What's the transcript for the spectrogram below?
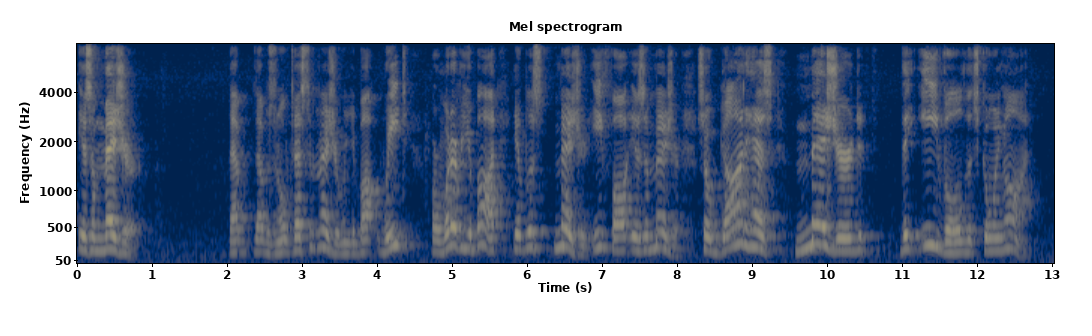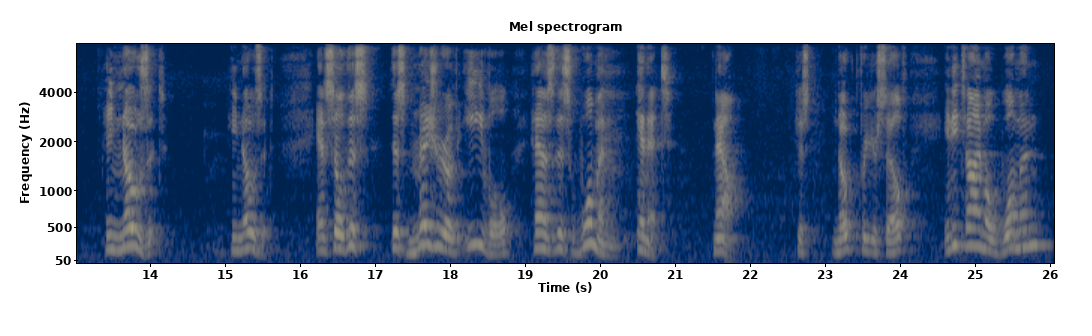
is a measure. That, that was an Old Testament measure. When you bought wheat or whatever you bought, it was measured. Ephah is a measure. So, God has measured the evil that's going on. He knows it. He knows it. And so, this, this measure of evil has this woman in it. Now, just note for yourself anytime a woman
